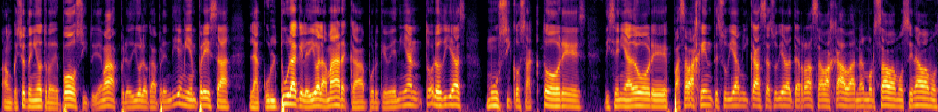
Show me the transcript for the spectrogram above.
aunque yo tenía otro depósito y demás, pero digo lo que aprendí de mi empresa, la cultura que le dio a la marca, porque venían todos los días músicos, actores, diseñadores, pasaba gente, subía a mi casa, subía a la terraza, bajaban, almorzábamos, cenábamos.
